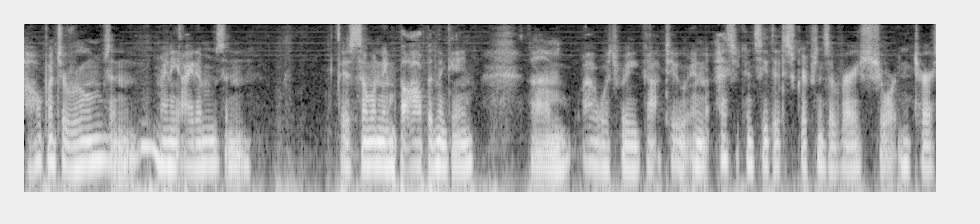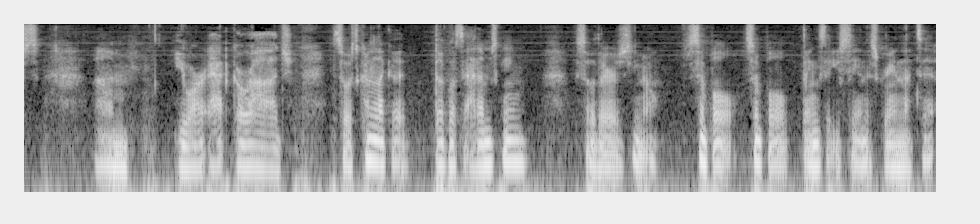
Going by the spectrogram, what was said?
a whole bunch of rooms and many items and there's someone named Bob in the game, um, uh, which we got to. And as you can see, the descriptions are very short and terse. Um, you are at garage, so it's kind of like a Douglas Adams game. So there's you know simple simple things that you see on the screen. That's it.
